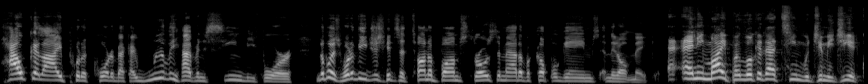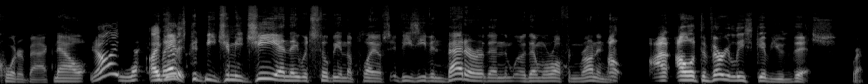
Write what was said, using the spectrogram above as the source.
how could I put a quarterback I really haven't seen before in the place? What if he just hits a ton of bumps, throws them out of a couple games, and they don't make it? And he might, but look at that team with Jimmy G at quarterback. Now, I, I Lance could be Jimmy G, and they would still be in the playoffs. If he's even better, then then we're off and running. Oh, I, will at the very least give you this. Right.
